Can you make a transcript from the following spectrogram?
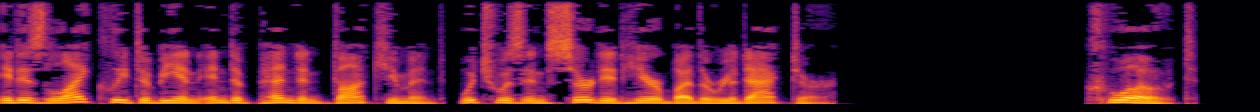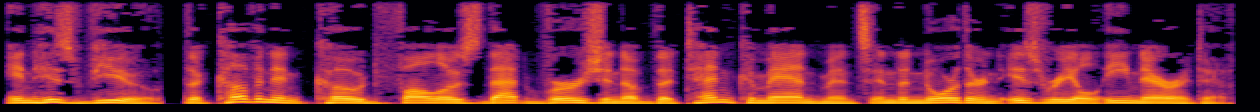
It is likely to be an independent document, which was inserted here by the redactor. Quote, in his view, the Covenant Code follows that version of the Ten Commandments in the Northern Israel E narrative.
